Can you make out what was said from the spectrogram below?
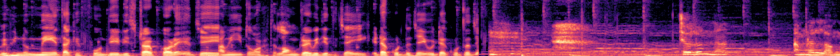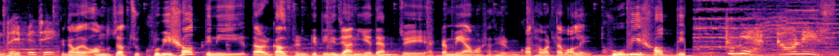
বিভিন্ন মেয়ে তাকে ফোন দিয়ে ডিস্টার্ব করে যে আমি তোমার সাথে লং ড্রাইভে যেতে চাই এটা করতে চাই ওইটা করতে চাই। চলুন না আমরা লং ড্রাইভে যাই। কিন্তু আমাদের অন্তচাত্রু খুবই সৎ তিনি তার গার্লফ্রেন্ডকে তিনি জানিয়ে দেন যে একটা মেয়ে আমার সাথে এরকম কথাবার্তা বলে। খুবই সৎ তিনি। তুমি এত অনেস্ট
